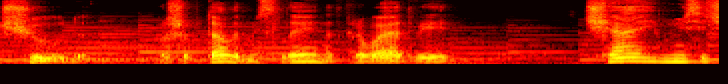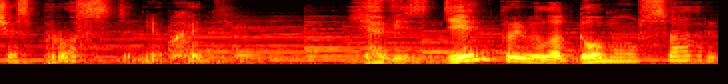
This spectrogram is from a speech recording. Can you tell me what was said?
чудо!» прошептала мисс Лейн, открывая дверь. «Чай мне сейчас просто необходим. Я весь день провела дома у Сары.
